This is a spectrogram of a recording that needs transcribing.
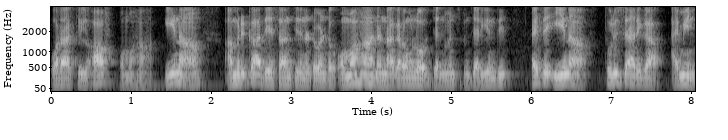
Oracle of Omaha ఈయన అమెరికా దేశానికి చెందినటువంటి ఒమహా అనే నగరంలో జన్మించడం జరిగింది. అయితే ఈయన తొలిసారిగా ఐ మీన్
